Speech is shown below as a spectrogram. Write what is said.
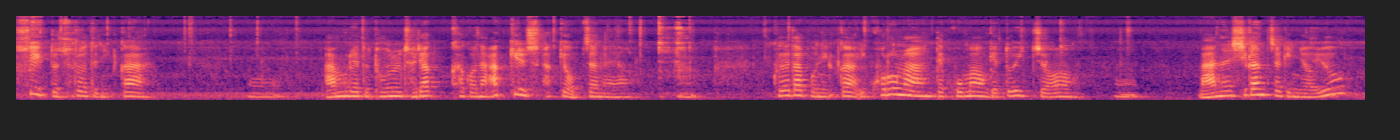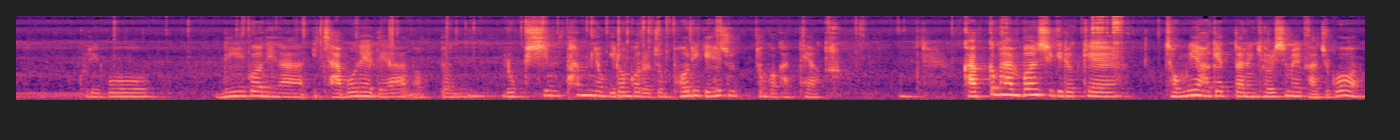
수익도 줄어드니까 어, 아무래도 돈을 절약하거나 아낄 수밖에 없잖아요. 음. 그러다 보니까 이 코로나한테 고마운 게 또 있죠. 어, 많은 시간적인 여유 그리고 물건이나 이 자본에 대한 어떤 욕심, 탐욕 이런 거를 좀 버리게 해줬던 것 같아요. 음, 가끔 한 번씩 이렇게 정리하겠다는 결심을 가지고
